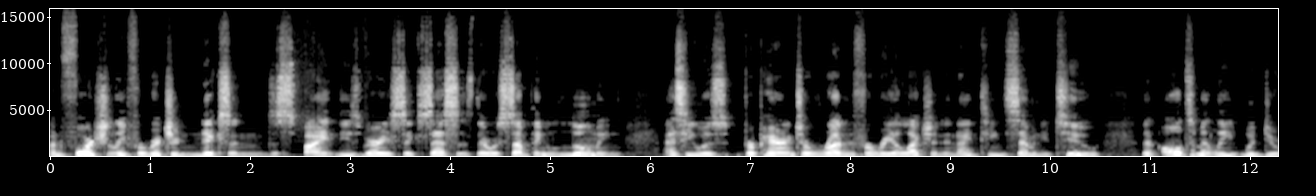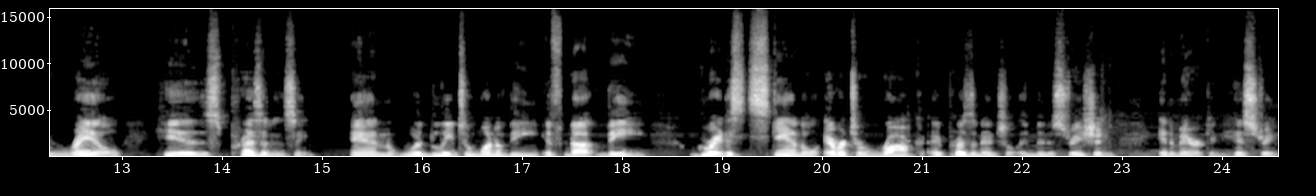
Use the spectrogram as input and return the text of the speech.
Unfortunately for Richard Nixon, despite these various successes, there was something looming as he was preparing to run for re election in 1972 that ultimately would derail his presidency and would lead to one of the, if not the, greatest scandal ever to rock a presidential administration in American history.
